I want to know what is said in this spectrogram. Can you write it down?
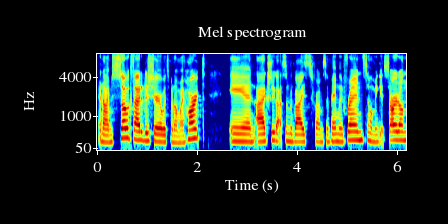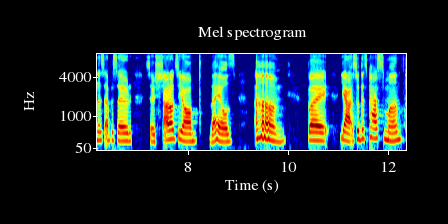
and I'm so excited to share what's been on my heart. And I actually got some advice from some family friends to help me get started on this episode. So shout out to y'all, the Hales. Um, but yeah, so this past month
